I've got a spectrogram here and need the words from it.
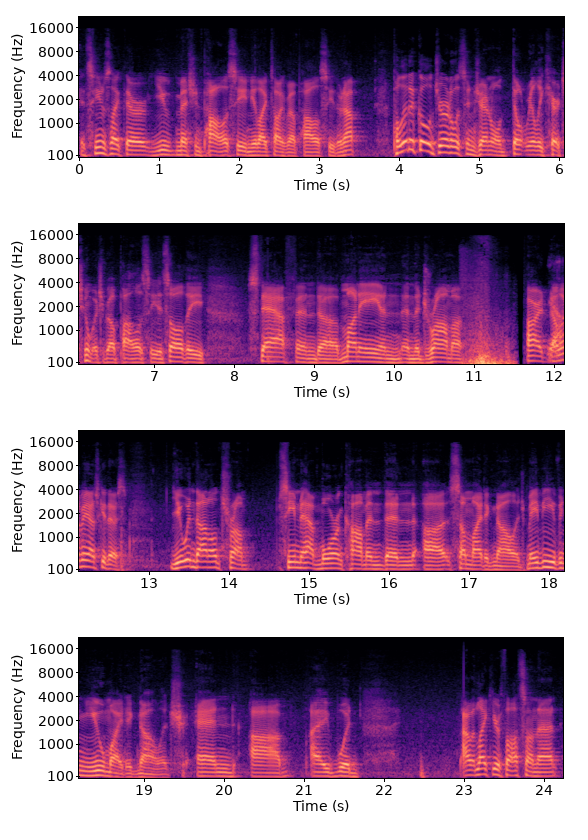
it seems like they're, you mentioned policy and you like talking about policy. They're not, political journalists in general don't really care too much about policy. It's all the staff and uh, money and, and the drama. All right, yeah. now let me ask you this. You and Donald Trump seem to have more in common than uh, some might acknowledge, maybe even you might acknowledge. And uh, I would. I would like your thoughts on that.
